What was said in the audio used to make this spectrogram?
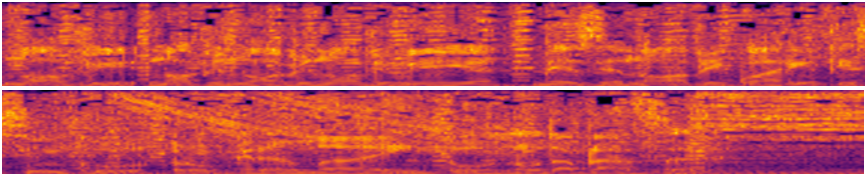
99996 1945. Programa em torno da brasa.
